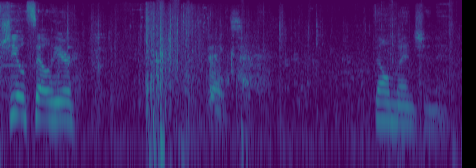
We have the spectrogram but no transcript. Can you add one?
Shield cell here. Thanks. Don't mention it.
